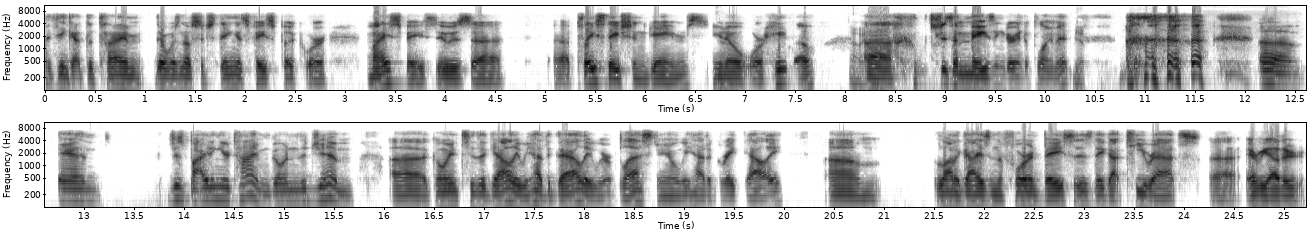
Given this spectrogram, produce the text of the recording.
I think at the time there was no such thing as Facebook or MySpace. It was uh, uh, PlayStation games, you know, or Halo, oh, yeah. uh, which is amazing during deployment. Yep. um, and just biding your time, going to the gym, uh, going to the galley. We had the galley. We were blessed. You know, we had a great galley. Um, a lot of guys in the foreign bases, they got T rats uh, every other,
